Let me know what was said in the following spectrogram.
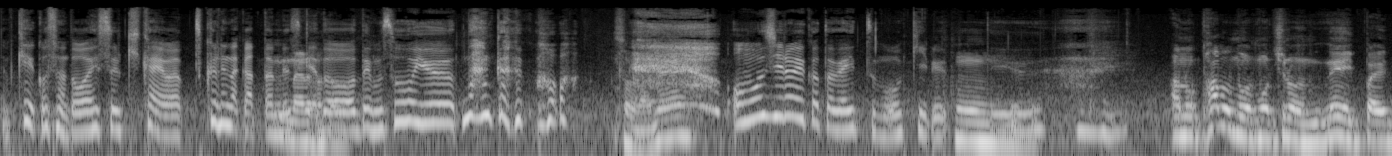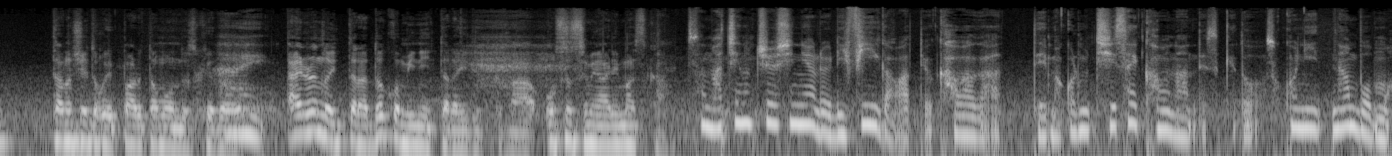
でも恵子さんとお会いする機会は作れなかったんですけど。でもそういうなんかこうそうだね。面白いことがいつも起きるっていう、うん、はい、あのパブももちろんねいっぱい楽しいとこいっぱいあると思うんですけど、はい、アイルランド行ったらどこ見に行ったらいいとかおすすめありますか？その町の中心にあるリフィー川っていう川があって、まあ、これも小さい川なんですけどそこに何本も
